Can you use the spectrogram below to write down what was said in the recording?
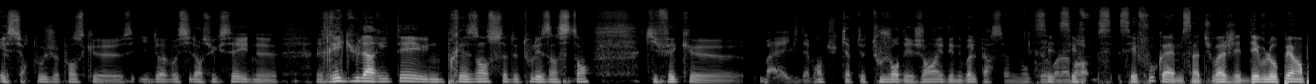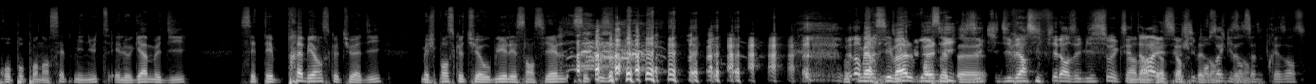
Et surtout, je pense qu'ils doivent aussi leur succès à une régularité et une présence de tous les instants qui fait que, bah, évidemment, tu captes toujours des gens et des nouvelles personnes. Euh, c'est fou quand même ça, tu vois. J'ai développé un propos pendant 7 minutes et le gars me dit, c'était très bien ce que tu as dit, mais je pense que tu as oublié l'essentiel. merci Val pour cette. Euh, qui diversifiaient leurs émissions, etc. et c'est aussi pour ça qu'ils ont cette présence.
